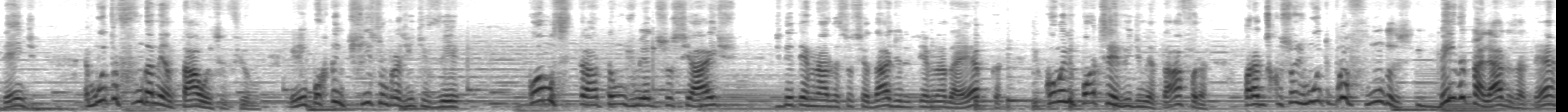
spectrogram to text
Entende? É muito fundamental esse filme. Ele é importantíssimo para a gente ver como se tratam os medos sociais de determinada sociedade, de determinada época, e como ele pode servir de metáfora para discussões muito profundas e bem detalhadas até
